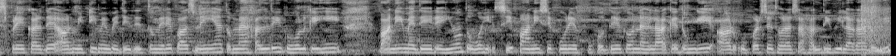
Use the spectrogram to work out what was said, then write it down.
स्प्रे कर दे और मिट्टी में भी दे दे। तो मेरे पास नहीं है तो मैं हल्दी घोल के ही पानी में दे रही हूँ। तो वही, इसी पानी से पूरे पौधे को नहला के दूँगी और ऊपर से थोड़ा सा हल्दी भी लगा दूँगी।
